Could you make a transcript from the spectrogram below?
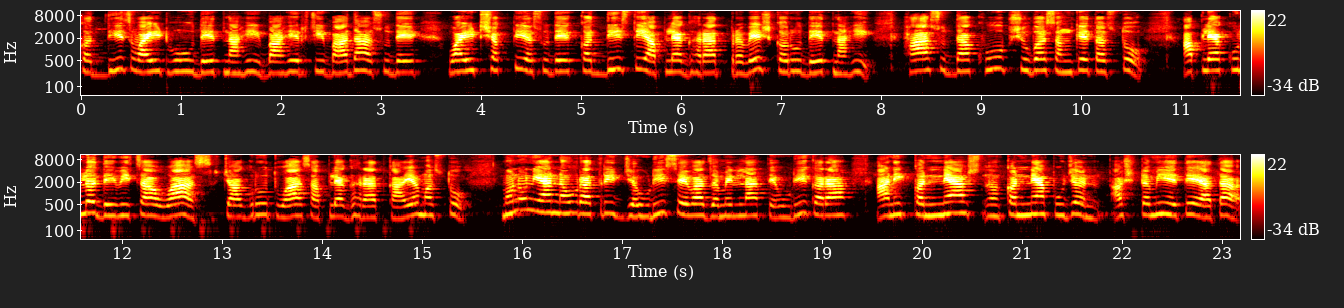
कधीच वाईट होऊ देत नाही. बाहेरची बाधा असू दे वाईट शक्ती असू दे कधीच ती आपल्या घरात प्रवेश करू देत नाही. हा सुद्धा खूप शुभ संकेत असतो. आपल्या कुलदेवीचा वास जागृत वास आपल्या घरात कायम असतो. म्हणून या नवरात्रीत जेवढी सेवा जमेल ना तेवढी करा. आणि कन्या कन्यापूजन अष्टमी येते आता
